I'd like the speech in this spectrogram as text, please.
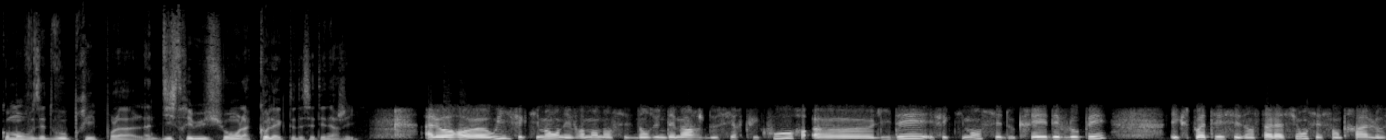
comment vous êtes-vous pris pour la, la distribution, la collecte de cette énergie? Alors euh, oui, effectivement, on est vraiment dans, ces, dans une démarche de circuit court. Euh, L'idée, effectivement, c'est de créer, développer, exploiter ces installations, ces centrales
